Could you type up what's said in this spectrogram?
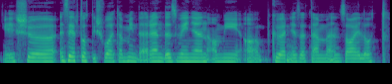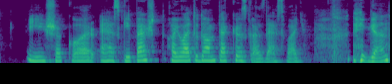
és ezért ott is voltam minden rendezvényen, ami a környezetemben zajlott. És akkor ehhez képest, ha jól tudom, te közgazdász vagy. Igen.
